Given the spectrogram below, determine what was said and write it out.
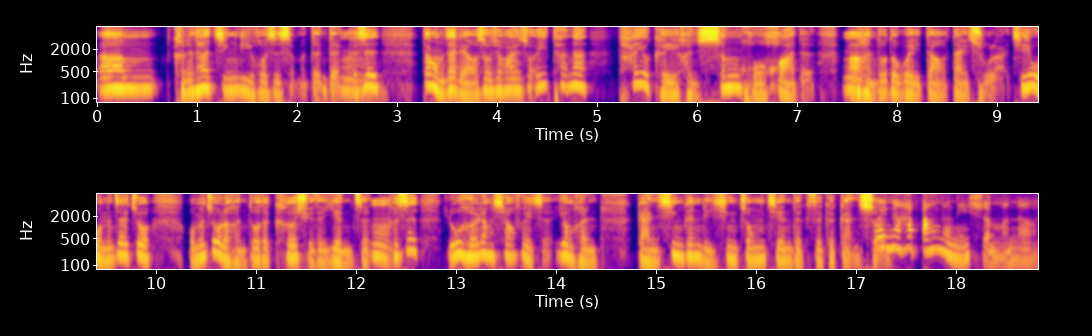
嗯，可能他的经历或是什么等等，可是当我们在聊的时候，就发现说，诶，他那他又可以很生活化的把很多的味道带出来。其实我们在做，我们做了很多的科学的验证，可是如何让消费者用很感性跟理性中间的这个感受？所以呢，它帮了你什么呢？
